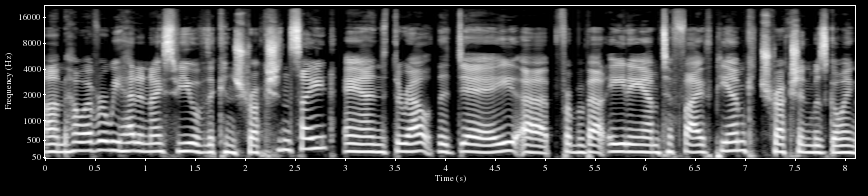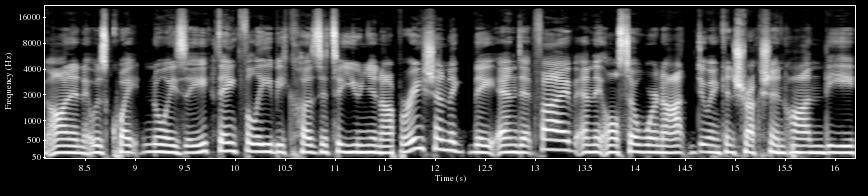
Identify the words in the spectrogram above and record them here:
Um, however, we had a nice view of the construction site, and throughout the day, uh, from about 8 a.m. to 5 p.m., construction was going on and it was quite noisy. Thankfully, because it's a union operation, they end at 5 and they also were not doing construction on the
